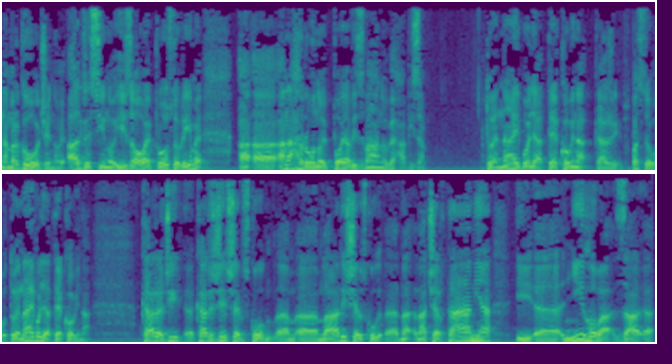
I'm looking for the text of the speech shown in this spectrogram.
namrgođenoj, agresivnoj i za ovaj prostor vrijeme a, a, anahronoj pojavi zvanoj vehabizam. To je najbolja tekovina, kaže, pa se ovo, to je najbolja tekovina Karadžićevskog, Mladiševskog načrtanja i e, njihova za,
